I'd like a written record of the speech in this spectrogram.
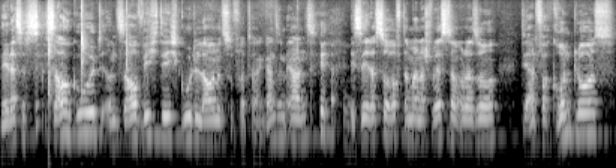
nee, das ist sau gut und sau wichtig, gute Laune zu verteilen. Ganz im Ernst. Ich sehe das so oft an meiner Schwester oder so, die einfach grundlos,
